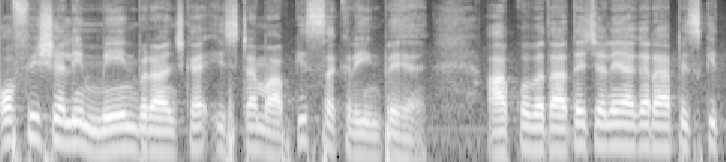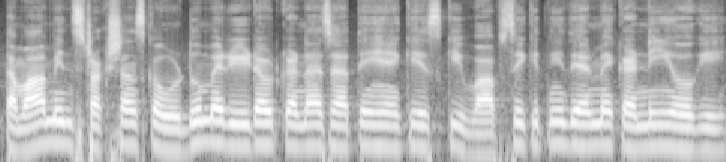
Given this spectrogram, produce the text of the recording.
officially main branch का इस टाइम आपकी स्क्रीन पे है। आपको बताते चलें, अगर आप इसकी तमाम इंस्ट्रक्शंस का उर्दू में रीड आउट करना चाहते हैं कि इसकी वापसी कितनी देर में करनी होगी,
